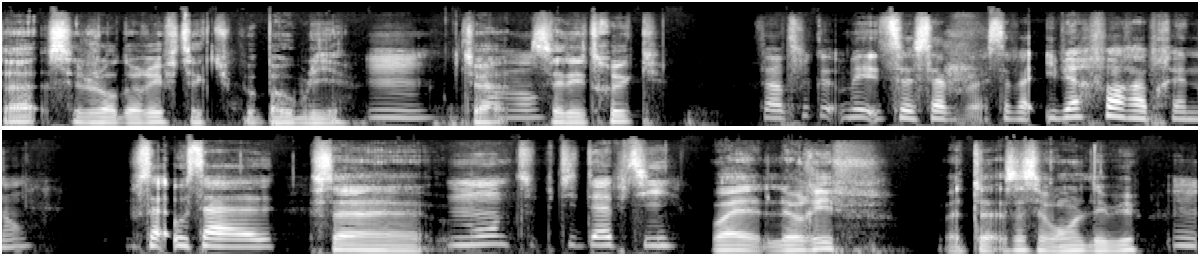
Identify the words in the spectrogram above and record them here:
Ça, c'est le genre de riff que tu peux pas oublier. Hmm, Tu vois, c'est des trucs. C'est un truc, mais ça, ça, va- ça va hyper fort après, non? Ou ça, ça Ça, monte petit à petit. ouais, le riff, bah, ça c'est vraiment le début. Mm.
